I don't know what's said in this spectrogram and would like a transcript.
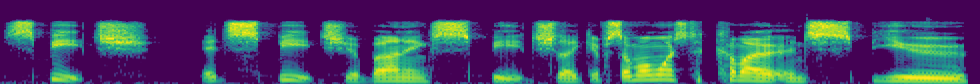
speech. It's speech. You're banning speech. Like, if someone wants to come out and spew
